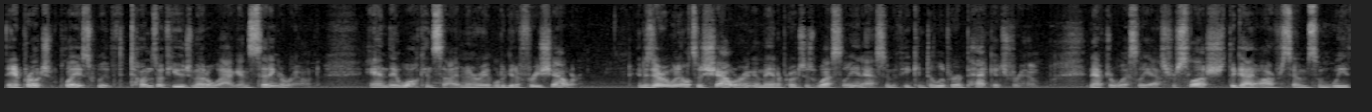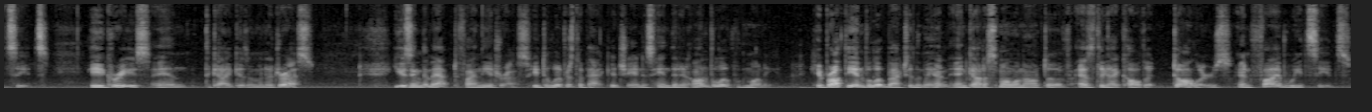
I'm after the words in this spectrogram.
They approach a place with tons of huge metal wagons sitting around, and they walk inside and are able to get a free shower. And as everyone else is showering, a man approaches Wesley and asks him if he can deliver a package for him. And after Wesley asks for slush, the guy offers him some weed seeds. He agrees, and the guy gives him an address. Using the map to find the address, he delivers the package and is handed an envelope of money. He brought the envelope back to the man and got a small amount of, as the guy called it, dollars and five weed seeds.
